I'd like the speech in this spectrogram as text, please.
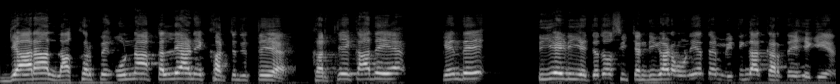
11 ਲੱਖ ਰੁਪਏ ਉਹਨਾਂ ਕੱਲਿਆਂ ਨੇ ਖਰਚ ਦਿੱਤੇ ਆ। ਖਰਚੇ ਕਾਦੇ ਆ? ਕਹਿੰਦੇ ਟੀਏਡੀਏ ਜਦੋਂ ਅਸੀਂ ਚੰਡੀਗੜ੍ਹ ਆਉਣੇ ਆ ਤੇ ਮੀਟਿੰਗਾਂ ਕਰਦੇ ਹੈਗੇ ਆ,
